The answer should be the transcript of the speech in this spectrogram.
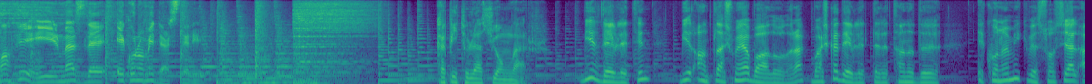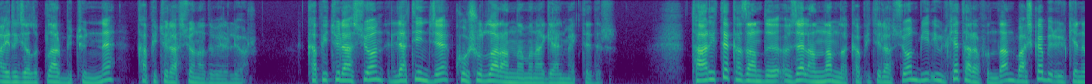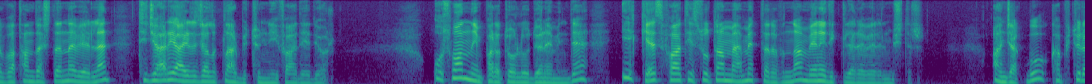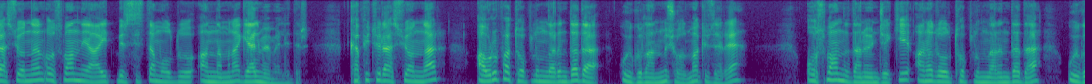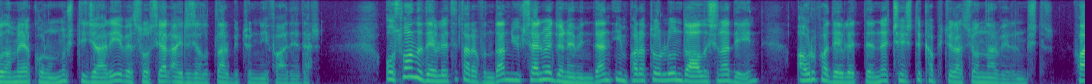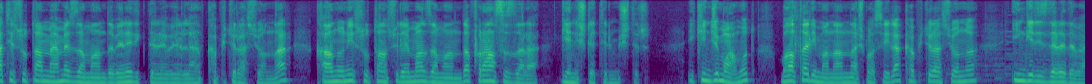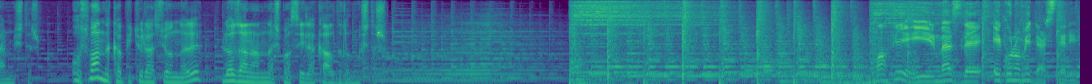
Mahfiye İğilmez'le Ekonomi Dersleri Kapitülasyonlar bir devletin bir antlaşmaya bağlı olarak başka devletlere tanıdığı ekonomik ve sosyal ayrıcalıklar bütününe kapitülasyon adı veriliyor. Kapitülasyon Latince koşullar anlamına gelmektedir. Tarihte kazandığı özel anlamla kapitülasyon bir ülke tarafından başka bir ülkenin vatandaşlarına verilen ticari ayrıcalıklar bütününü ifade ediyor. Osmanlı İmparatorluğu döneminde ilk kez Fatih Sultan Mehmet tarafından Venediklilere verilmiştir. Ancak bu kapitülasyonların Osmanlı'ya ait bir sistem olduğu anlamına gelmemelidir. Kapitülasyonlar Avrupa toplumlarında da uygulanmış olmak üzere Osmanlı'dan önceki Anadolu toplumlarında da uygulamaya konulmuş ticari ve sosyal ayrıcalıklar bütününü ifade eder. Osmanlı Devleti tarafından yükselme döneminden imparatorluğun dağılışına değin Avrupa devletlerine çeşitli kapitülasyonlar verilmiştir. Fatih Sultan Mehmet zamanında Venediklere verilen kapitülasyonlar Kanuni Sultan Süleyman zamanında Fransızlara genişletilmiştir. İkinci Mahmut Balta Limanı Anlaşması'yla kapitülasyonu İngilizlere de vermiştir. Osmanlı kapitülasyonları Lozan Anlaşması'yla kaldırılmıştır. Mahfiye İğilmez'le Ekonomi Dersleri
